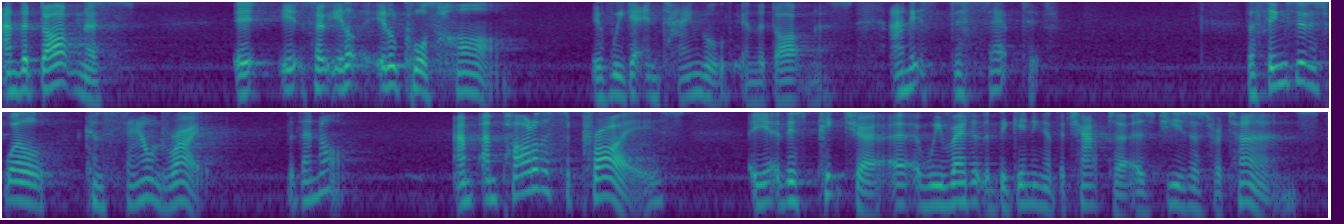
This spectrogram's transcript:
And the darkness, it, it, so it'll, it'll cause harm if we get entangled in the darkness. And it's deceptive. The things of this world can sound right, but they're not. And, and part of the surprise, this picture uh, we read at the beginning of the chapter as Jesus returns,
